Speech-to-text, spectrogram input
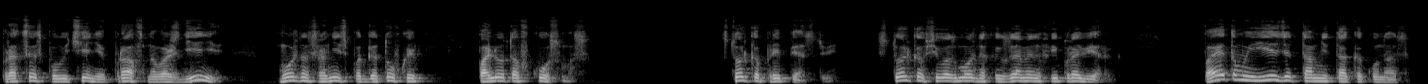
процесс получения прав на вождение можно сравнить с подготовкой полета в космос. Столько препятствий, столько всевозможных экзаменов и проверок. Поэтому и ездят там не так, как у нас.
